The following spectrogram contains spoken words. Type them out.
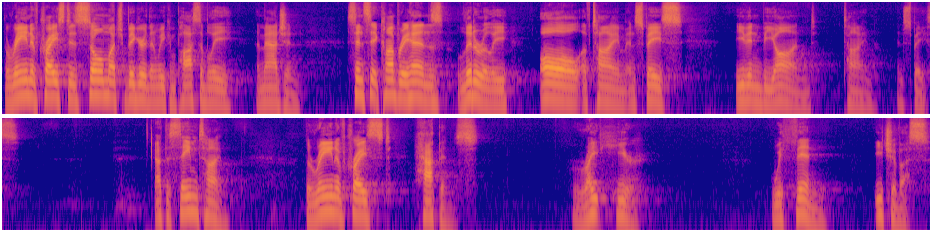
The reign of Christ is so much bigger than we can possibly imagine, since it comprehends literally all of time and space, even beyond time and space. At the same time, the reign of Christ happens right here within each of us.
